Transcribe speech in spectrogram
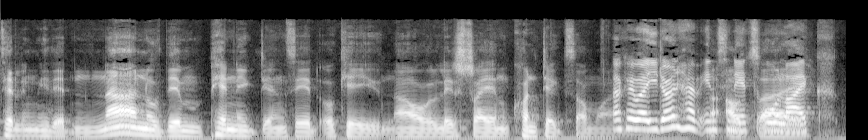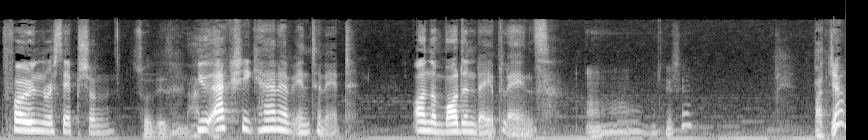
telling me that none of them panicked and said, "Okay, now let's try and contact someone." Okay, well, you don't have internet or like phone reception. So there's nothing. You actually can have internet on the modern day planes. Oh, you see? But yeah.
